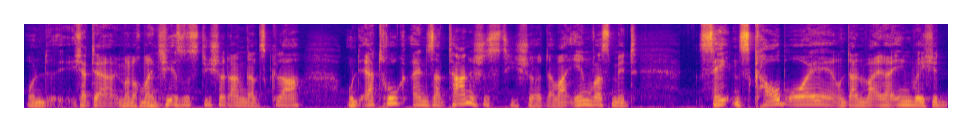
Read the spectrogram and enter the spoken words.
Und ich hatte ja immer noch mein Jesus-T-Shirt an, ganz klar. Und er trug ein satanisches T-Shirt. Da war irgendwas mit Satans Cowboy und dann war da irgendwelche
